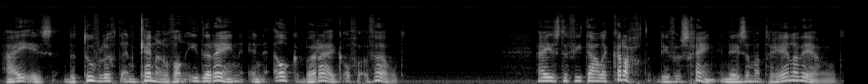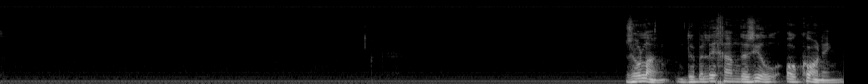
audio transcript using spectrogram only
Hij is de toevlucht en kenner van iedereen in elk bereik of veld. Hij is de vitale kracht die verscheen in deze materiële wereld. Zolang de belichaamde ziel, o koning,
